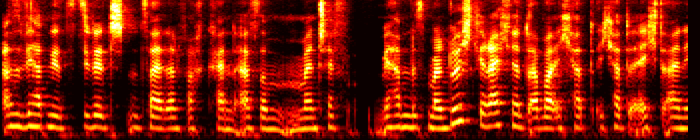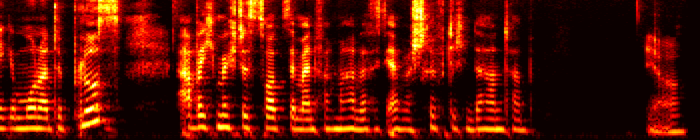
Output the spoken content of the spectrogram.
Also wir hatten jetzt die letzten Zeit einfach keinen, also mein Chef, wir haben das mal durchgerechnet, aber ich hatte, ich hatte echt einige Monate plus, aber ich möchte es trotzdem einfach machen, dass ich die einfach schriftlich in der Hand habe. Ja.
